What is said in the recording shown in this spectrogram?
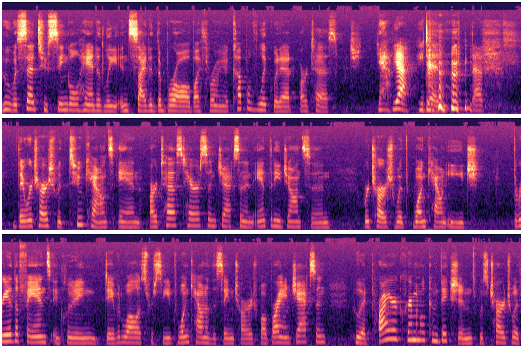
who was said to single-handedly incited the brawl by throwing a cup of liquid at Artest, which, yeah, Yeah, he did. that they were charged with two counts, and Artest, Harrison, Jackson, and Anthony Johnson were charged with one count each. Three of the fans, including David Wallace, received one count of the same charge, while Brian Jackson, who had prior criminal convictions, was charged with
